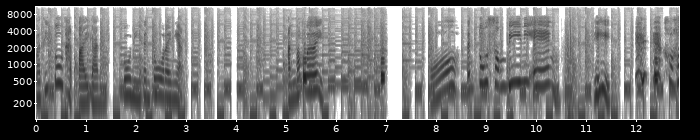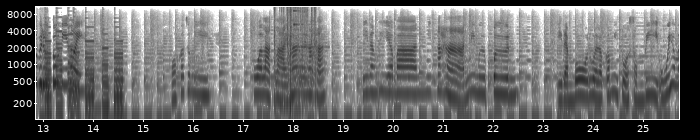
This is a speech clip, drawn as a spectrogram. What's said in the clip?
มาที่ตู้ถัดไปกัน ตู้นี้เป็นตู้อะไรเนี่ย อันล็อกเลย โอ้ เป็นตู้ซอมบี้นี่เองพี่ขอเข้าไปดูตู้นี้หน่อยโอ้ก็จะมี ตัวหลากหลายมากเลยนะคะ มีนางพยาบาล มีทหาร มีมือปืน มีแรมโบ้ด้วย แล้วก็มีตัวซอมบี้ อุ้ยทำไม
